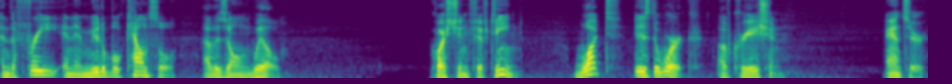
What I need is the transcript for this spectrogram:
and the free and immutable counsel of his own will. Question 15. What is the work of creation? Answer.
